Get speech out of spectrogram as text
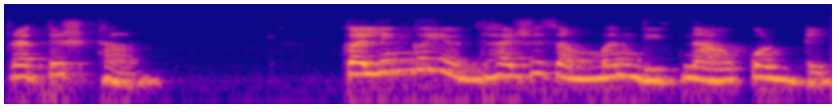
प्रतिष्ठान. कलिंग युद्धाशी संबंधित नाव कोणते?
